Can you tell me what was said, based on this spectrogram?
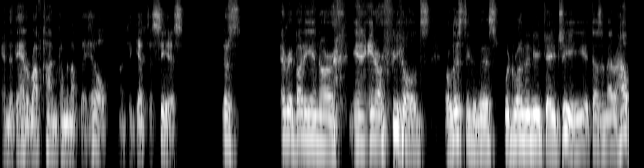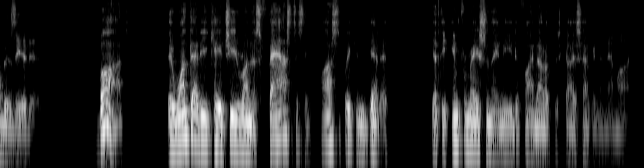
and that they had a rough time coming up the hill uh, to get to see us, there's everybody in our in, in our fields or listening to this would run an EKG. It doesn't matter how busy it is, but they want that EKG run as fast as they possibly can get it, get the information they need to find out if this guy's having an MI or not.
